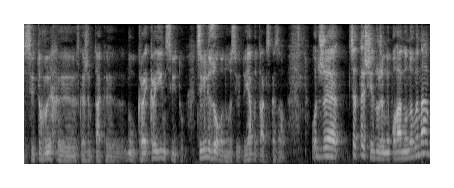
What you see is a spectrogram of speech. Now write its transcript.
світових, е, скажімо так, е, ну, країн світу, цивілізованого світу, я би так сказав. Отже, це теж є дуже непогана новина,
